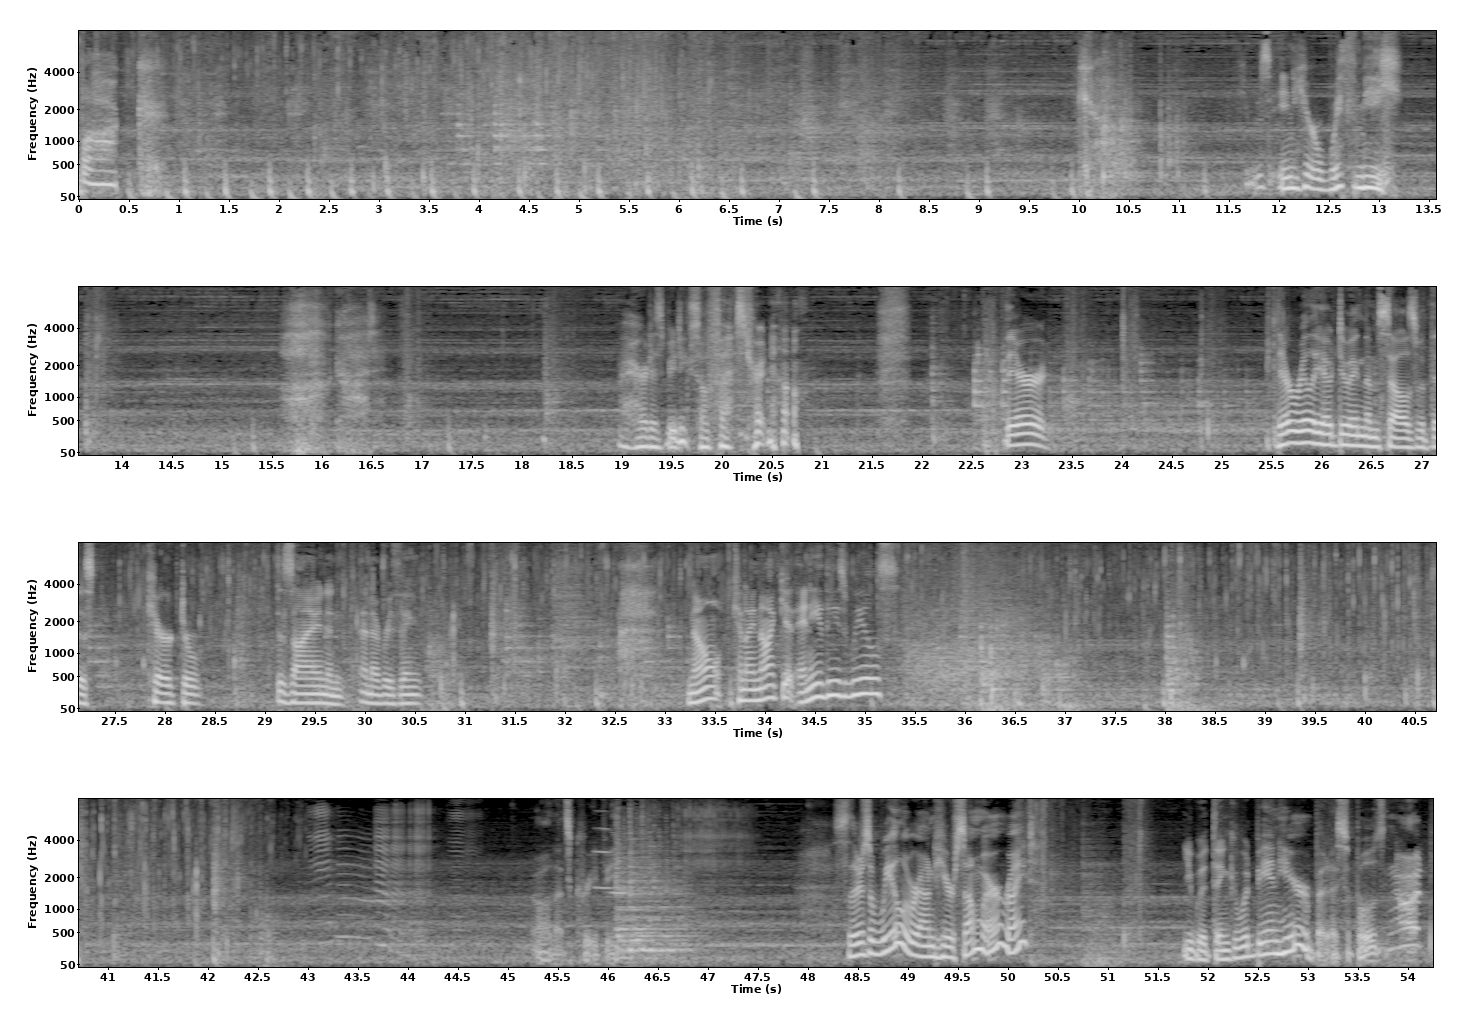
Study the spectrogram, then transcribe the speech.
Fuck. Was in here with me. Oh, God. My heart is beating so fast right now. They're... They're really outdoing themselves with this character design and, and everything. No? Can I not get any of these wheels? So there's a wheel around here somewhere, right? You would think it would be in here, but I suppose not.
